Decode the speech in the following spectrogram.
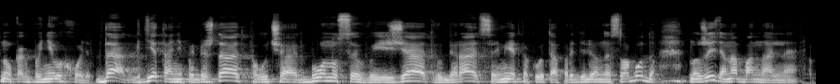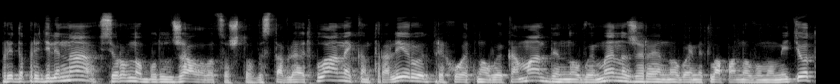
ну, как бы не выходит. Да, где-то они побеждают, получают бонусы, выезжают, выбираются, имеют какую-то определенную свободу, но жизнь, она банальная. Предопределена, все равно будут жаловаться, что выставляют планы, контролируют, приходят новые команды, новые менеджеры, новая метла по-новому метет,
